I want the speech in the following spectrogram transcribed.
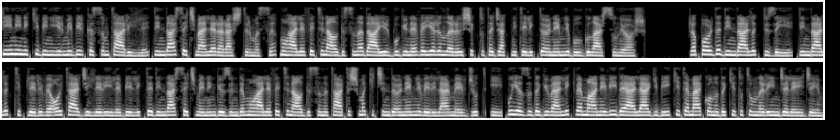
TİM'in 2021 Kasım tarihli Dindar Seçmenler Araştırması, muhalefetin algısına dair bugüne ve yarınlara ışık tutacak nitelikte önemli bulgular sunuyor. Raporda dindarlık düzeyi, dindarlık tipleri ve oy tercihleri ile birlikte dindar seçmenin gözünde muhalefetin algısını tartışmak için de önemli veriler mevcut. İ, bu yazıda güvenlik ve manevi değerler gibi iki temel konudaki tutumları inceleyeceğim.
